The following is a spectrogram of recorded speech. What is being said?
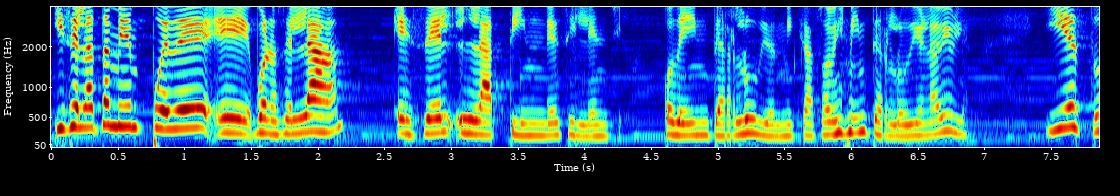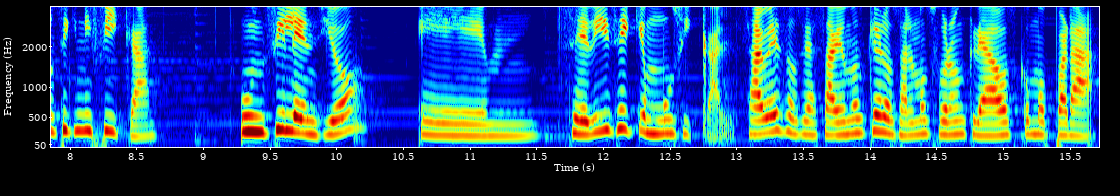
Y Selah también puede, eh, bueno, Selah es el latín de silencio o de interludio. En mi caso viene interludio en la Biblia. Y esto significa un silencio, em, se dice que musical, ¿sabes? O sea, sabemos que los salmos fueron creados como para,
